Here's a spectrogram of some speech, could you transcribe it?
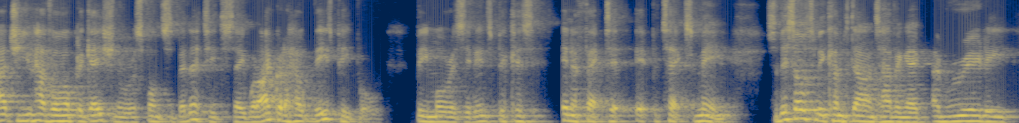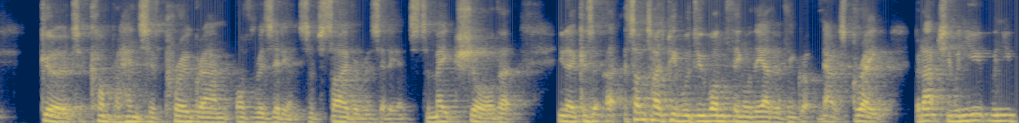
Actually, you have an obligation or responsibility to say, well, I've got to help these people be more resilient because in effect it, it protects me. So this ultimately comes down to having a, a really good comprehensive program of resilience, of cyber resilience, to make sure that you know because uh, sometimes people do one thing or the other and think well, no it's great. But actually when you when you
